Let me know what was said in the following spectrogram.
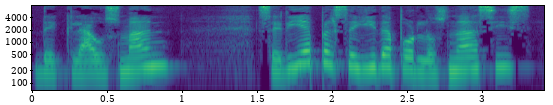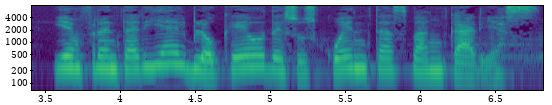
de Klaus Mann, sería perseguida por los nazis y enfrentaría el bloqueo de sus cuentas bancarias.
